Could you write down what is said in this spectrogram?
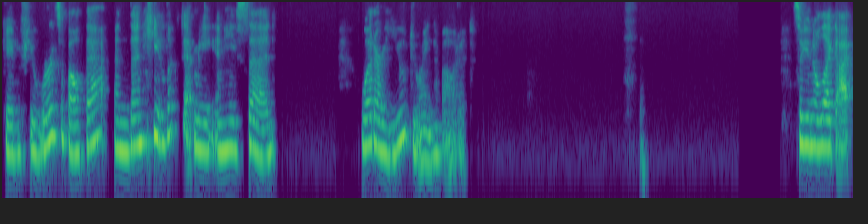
gave a few words about that. And then he looked at me and he said, What are you doing about it? So, you know, like I,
